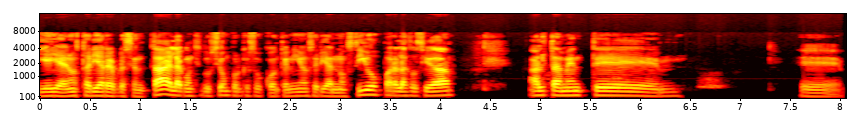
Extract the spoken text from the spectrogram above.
y ella no estaría representada en la constitución porque sus contenidos serían nocivos para la sociedad, altamente eh,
